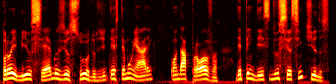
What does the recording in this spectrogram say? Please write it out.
proibia os cegos e os surdos de testemunharem quando a prova dependesse dos seus sentidos.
